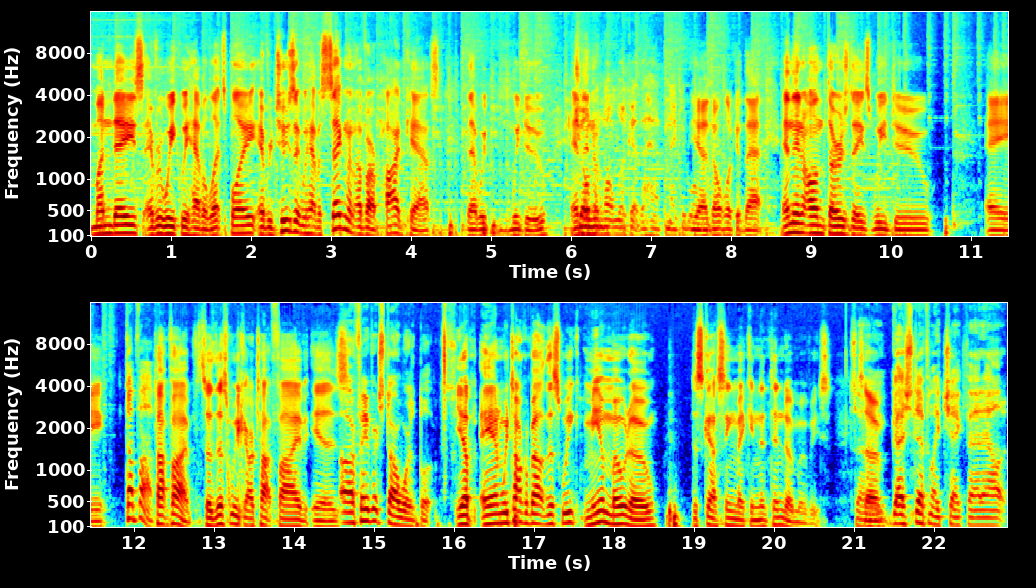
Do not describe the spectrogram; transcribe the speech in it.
Mondays. Every week we have a Let's Play. Every Tuesday we have a segment of our podcast that we we do. And Children then, don't look at the half naked woman. yeah, don't look at that. And then on Thursdays we do a Top five. top five. So this week our top five is Our favorite Star Wars books. yep, and we talk about this week Miyamoto discussing making Nintendo movies. So, So, you guys should definitely check that out.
